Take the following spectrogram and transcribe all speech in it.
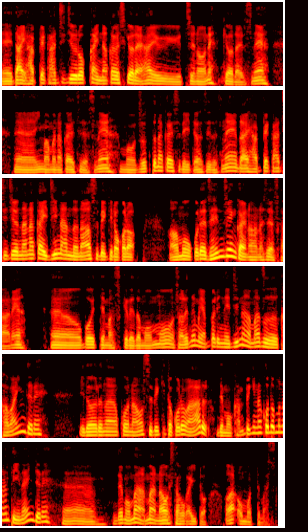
えー第886回仲良し兄弟、はい、うちのね、兄弟ですね。えー今も仲良しですね。もうずっと仲良しでいてほしいですね。第887回次男の直すべきところ。あ、もうこれは前々回の話ですからね。えー覚えてますけれども、もうそれでもやっぱりね、次男はまず可愛いんでね。いろいろな、こう直すべきところはある。でも完璧な子供なんていないんでね。うん。でもまあまあ直した方がいいとは思ってます。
